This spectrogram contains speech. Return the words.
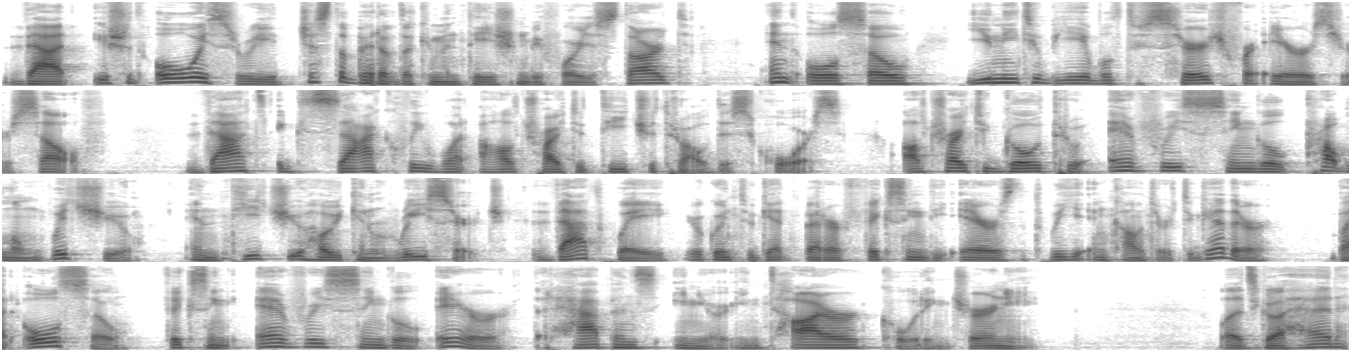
that you should always read just a bit of documentation before you start, and also you need to be able to search for errors yourself. That's exactly what I'll try to teach you throughout this course. I'll try to go through every single problem with you and teach you how you can research. That way, you're going to get better fixing the errors that we encounter together, but also fixing every single error that happens in your entire coding journey. Let's go ahead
